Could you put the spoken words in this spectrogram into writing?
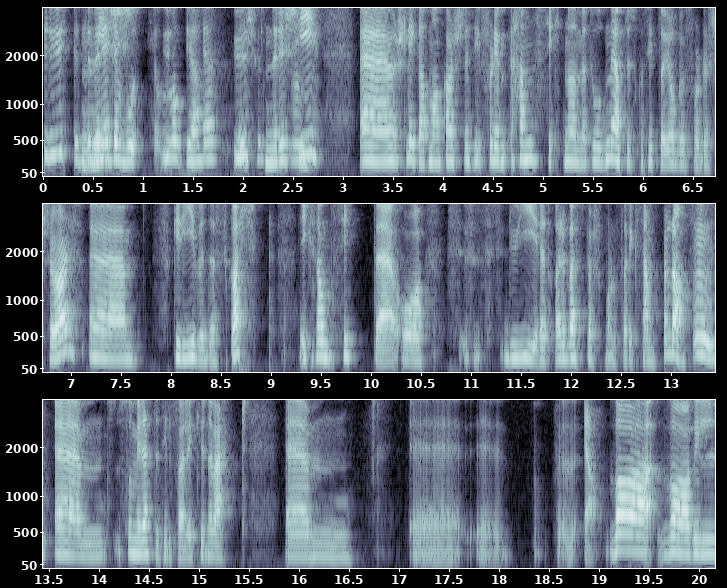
uten, regi, hvor- ja, ja, uten regi. Slik at man kanskje, fordi Hensikten med den metoden er at du skal sitte og jobbe for deg sjøl. Eh, skrive det skarp. Ikke sant? Sitte og Du gir et arbeidsspørsmål, da, Mm. som i dette tilfellet kunne vært eh, eh, Ja, hva, hva vil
